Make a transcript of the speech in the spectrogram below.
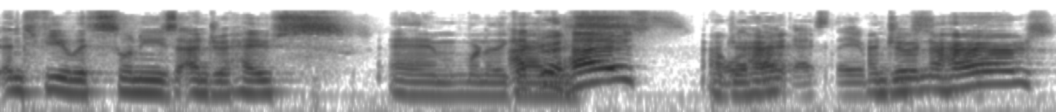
interview with Sony's Andrew House, um, one of the guys. Andrew House. Andrew House. Andrew in the house.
